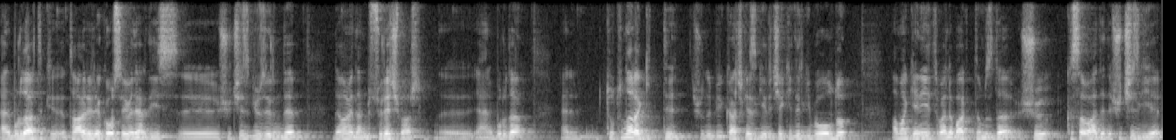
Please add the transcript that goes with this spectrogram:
Yani burada artık e, tarihi rekor seviyelerdeyiz. Şu çizgi üzerinde devam eden bir süreç var. Yani burada yani tutunarak gitti. Şurada birkaç kez geri çekilir gibi oldu. Ama genel itibariyle baktığımızda şu kısa vadede şu çizgiye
